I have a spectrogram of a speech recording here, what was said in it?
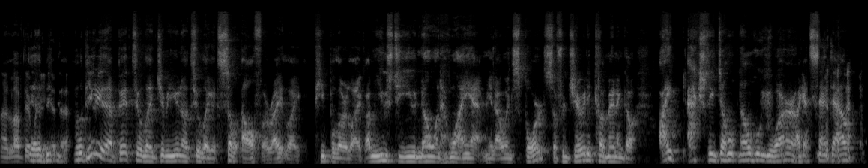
I loved it Yeah, the, that. well, the beauty of that bit too, like Jimmy, you know too, like it's so alpha, right? Like people are like, I'm used to you knowing who I am, you know, in sports. So for Gerry to come in and go, I actually don't know who you are. I got sent out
